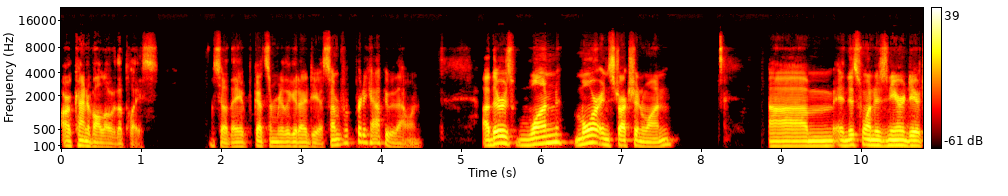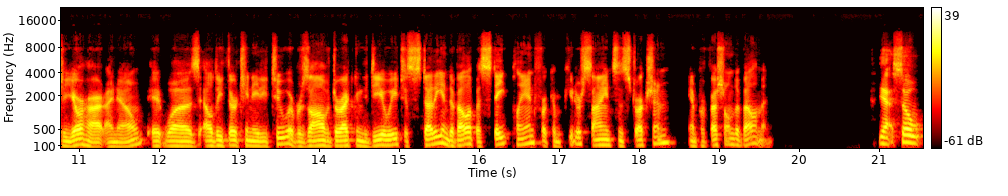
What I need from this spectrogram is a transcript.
are kind of all over the place. So they've got some really good ideas. So I'm pretty happy with that one. Uh, there's one more instruction one. Um, and this one is near and dear to your heart, I know. It was LD 1382, a resolve directing the DOE to study and develop a state plan for computer science instruction and professional development. Yeah, so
